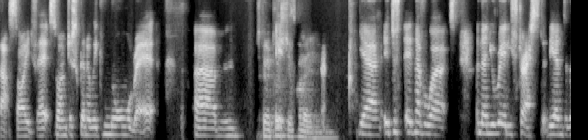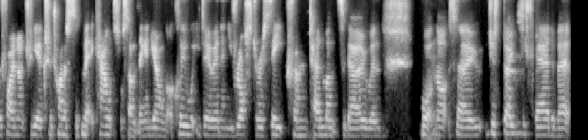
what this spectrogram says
that side of it so i'm just going to ignore it um it's going to cost you money yeah, it just it never works. And then you're really stressed at the end of the financial year because you're trying to submit accounts or something and you haven't got a clue what you're doing and you've lost a receipt from 10 months ago and whatnot. So just don't be scared of it.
